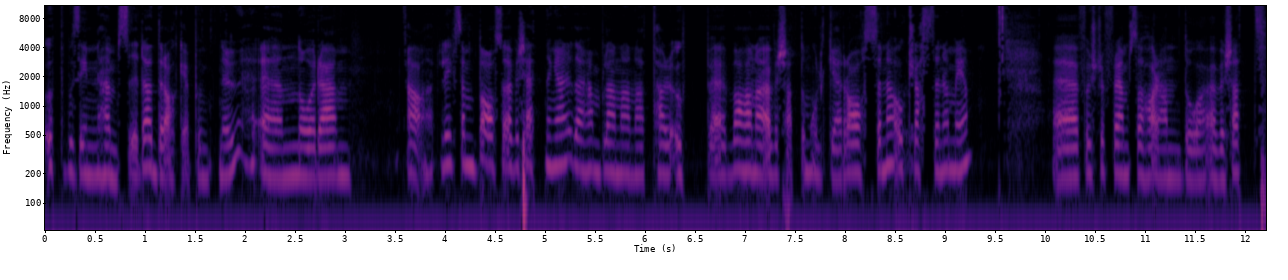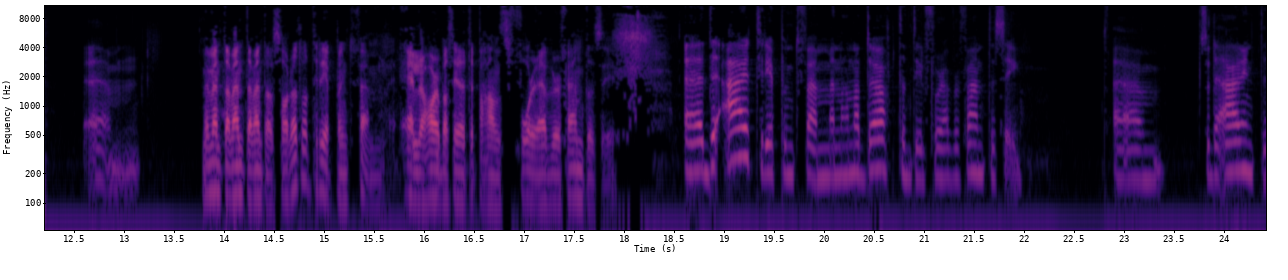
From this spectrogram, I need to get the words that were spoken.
uppe på sin hemsida drakar.nu eh, några ja, liksom basöversättningar där han bland annat tar upp eh, vad han har översatt de olika raserna och klasserna med. Eh, först och främst så har han då översatt ehm, Men vänta, vänta, vänta. Sa du att det var 3.5? Eller har du baserat det på hans Forever Fantasy? Eh, Det är 3.5 men han har döpt den till Forever Fantasy. Ehm, så det är inte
